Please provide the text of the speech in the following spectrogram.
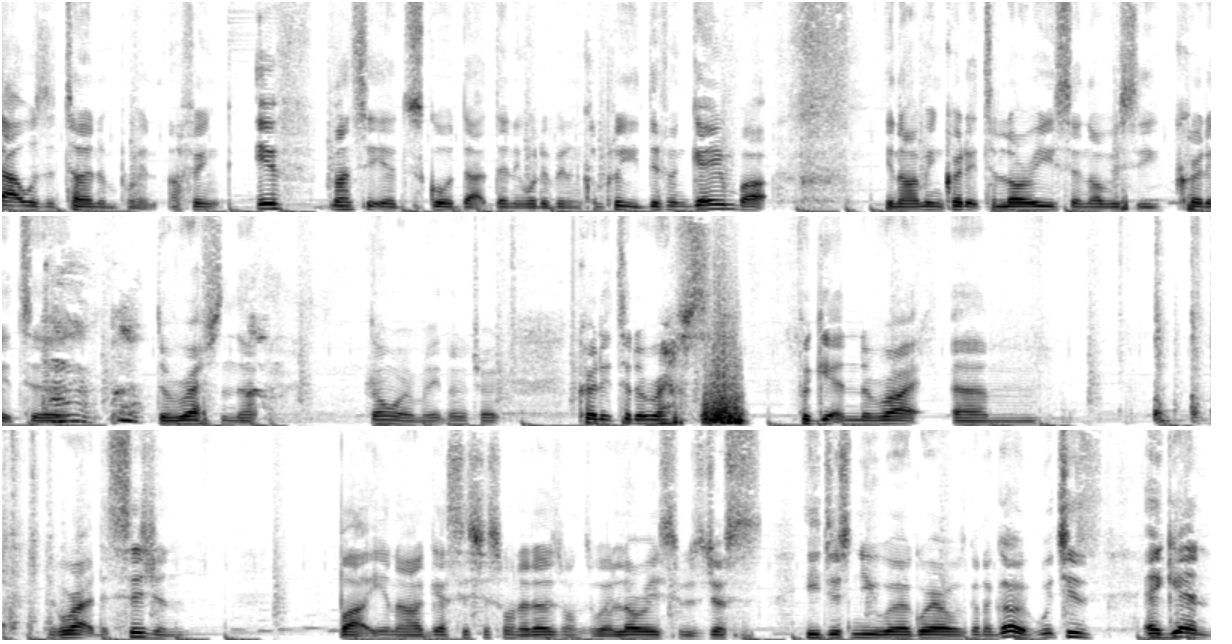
that was a turning point. I think if Man City had scored that, then it would have been a completely different game. But you know, I mean, credit to Lloris and obviously credit to the refs and that. Don't worry, mate. Don't choke. Credit to the refs for getting the right, um, the right decision. But you know, I guess it's just one of those ones where Lloris was just he just knew where Aguero was going to go, which is again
